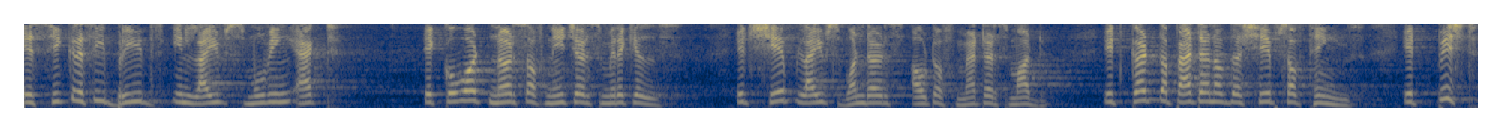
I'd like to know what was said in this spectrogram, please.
A secrecy breathe in life moving act a covert nurse of nature miracles it shape life wonders out of matter's mud it cut the pattern of the shapes of things it pitched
